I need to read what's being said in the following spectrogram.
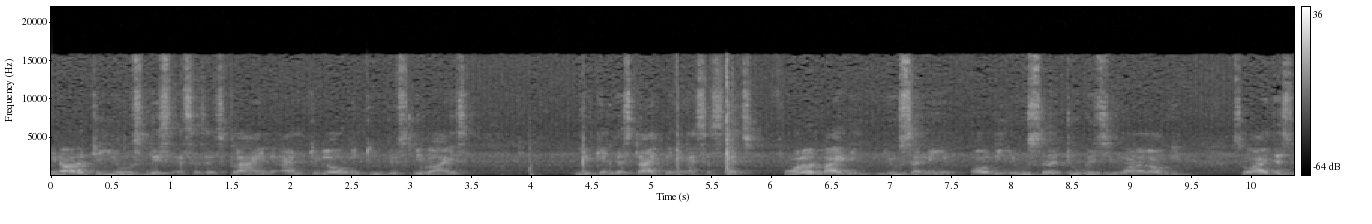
in order to use this SSH client and to log into this device you can just type in SSH followed by the username or the user to which you want to log in. So I just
